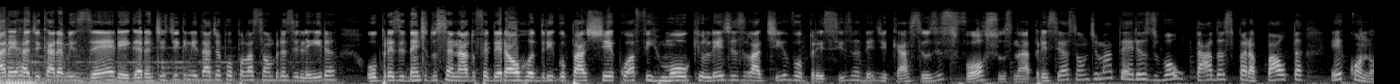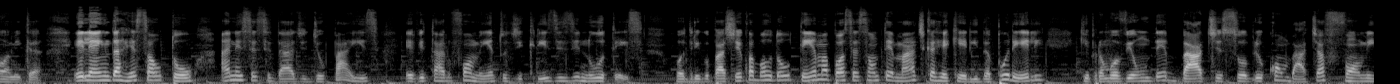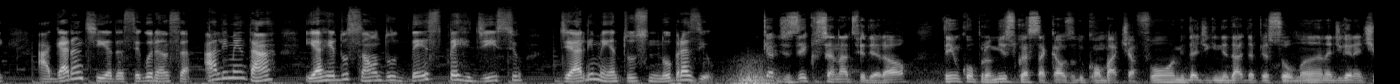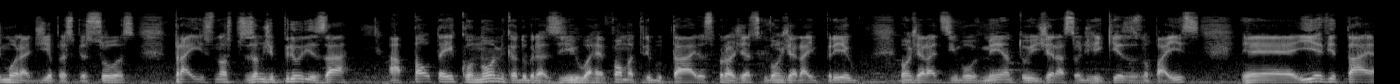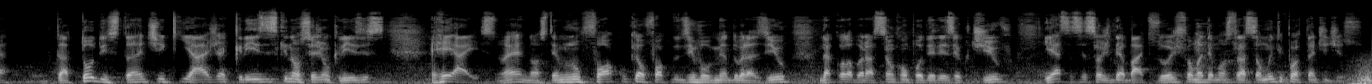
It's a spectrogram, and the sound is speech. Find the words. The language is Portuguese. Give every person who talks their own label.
Speaker 1: Para erradicar a miséria e garantir dignidade à população brasileira, o presidente do Senado Federal, Rodrigo Pacheco, afirmou que o legislativo precisa dedicar seus esforços na apreciação de matérias voltadas para a pauta econômica. Ele ainda ressaltou a necessidade de o país evitar o fomento de crises inúteis. Rodrigo Pacheco abordou o tema após sessão temática requerida por ele, que promoveu um debate sobre o combate à fome, a garantia da segurança alimentar e a redução do desperdício de alimentos no Brasil.
Speaker 2: Quero dizer que o Senado Federal tem um compromisso com essa causa do combate à fome, da dignidade da pessoa humana, de garantir moradia para as pessoas. Para isso, nós precisamos de priorizar a pauta econômica do Brasil, a reforma tributária, os projetos que vão gerar emprego, vão gerar desenvolvimento e geração de riquezas no país é, e evitar a todo instante que haja crises que não sejam crises reais, não é? Nós temos um foco que é o foco do desenvolvimento do Brasil, da colaboração com o poder executivo, e essa sessão de debates hoje foi uma demonstração muito importante disso.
